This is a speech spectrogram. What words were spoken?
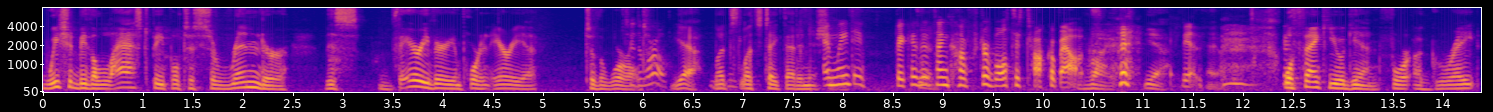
we should be the last people to surrender this very, very important area to the world. To the world. Yeah, let's let's take that initiative. And we do because it's uncomfortable to talk about. Right. Yeah. Yes. Well, thank you again for a great,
